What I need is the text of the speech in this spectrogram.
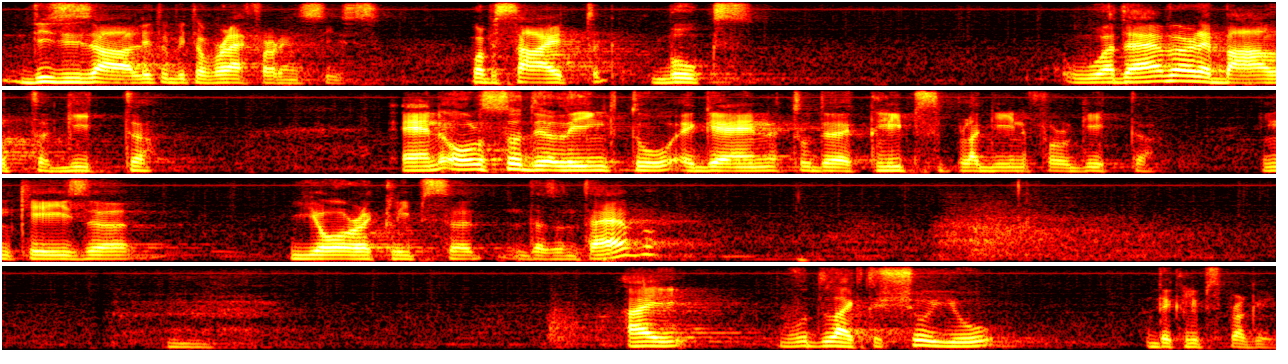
this is a little bit of references, website, books, whatever about Git. And also the link to, again, to the Eclipse plugin for Git, in case uh, your Eclipse doesn't have. Hmm. I would like to show you the Eclipse plugin.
